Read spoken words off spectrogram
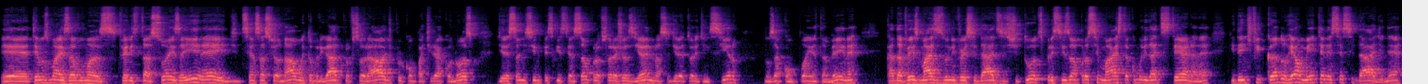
É, temos mais algumas felicitações aí, né? De, sensacional, muito obrigado, professor Aldi, por compartilhar conosco. Direção de Ensino, Pesquisa e Extensão, professora Josiane, nossa diretora de ensino nos acompanha também, né? Cada vez mais as universidades e institutos precisam aproximar-se da comunidade externa, né? Identificando realmente a necessidade, né?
